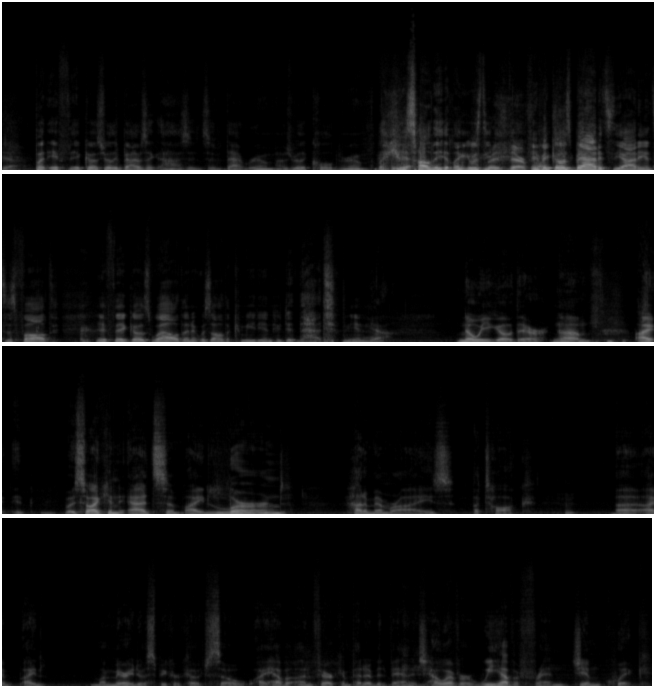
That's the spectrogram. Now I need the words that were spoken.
Yeah. But if it goes really bad, I was like, oh, it's, it's that room. It was a really cold room. Like it was all the like it was the. But it's their if it goes bad, it's the audience's fault. If it goes well, then it was all the comedian who did that. You know. Yeah. No ego there. Um, I so I can add some. I learned how to memorize a talk. Uh, I, I I'm married to a speaker coach, so I have an unfair competitive advantage. However, we have a friend, Jim Kwik,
